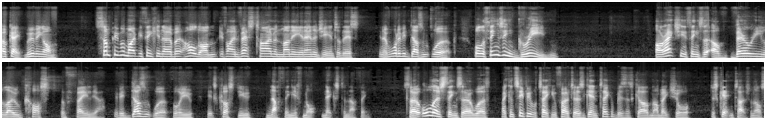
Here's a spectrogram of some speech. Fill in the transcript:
Okay, moving on. Some people might be thinking, though, but hold on, if I invest time and money and energy into this, you know, what if it doesn't work? Well, the things in green are actually things that are very low cost of failure. If it doesn't work for you, it's cost you nothing, if not next to nothing. So all those things that are worth, I can see people taking photos. Again, take a business card and I'll make sure, just get in touch and I'll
